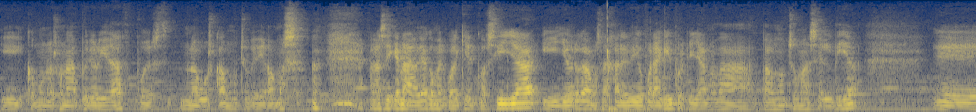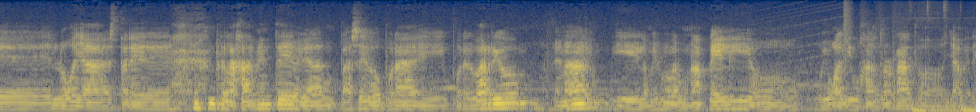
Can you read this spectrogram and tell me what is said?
Y como no es una prioridad pues no he buscado mucho que digamos. Así que nada, voy a comer cualquier cosilla y yo creo que vamos a dejar el vídeo por aquí porque ya no da para mucho más el día eh, luego ya estaré relajadamente, me voy a dar un paseo por ahí, por el barrio, cenar y lo mismo ver una peli o, igual dibujar otro rato, ya veré.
